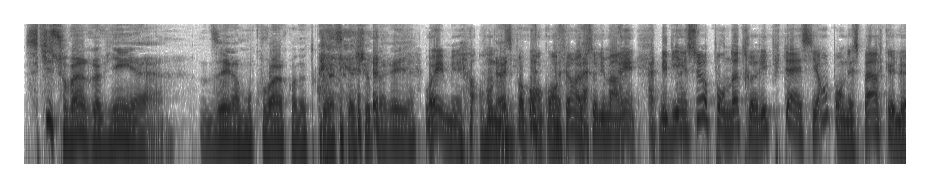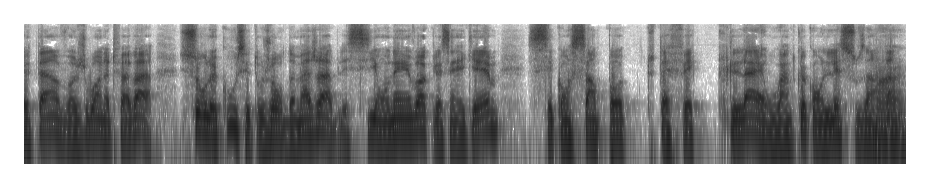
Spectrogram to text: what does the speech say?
Ce qui souvent revient à dire à mon couvert qu'on a de quoi se cacher pareil. hein. Oui, mais on ne dit pas quoi, on confirme absolument rien. Mais bien sûr, pour notre réputation, on espère que le temps va jouer en notre faveur. Sur le coup, c'est toujours dommageable. Si on invoque le cinquième, c'est qu'on se sent pas tout à fait clair, ou en tout cas qu'on laisse sous-entendre. Ouais.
